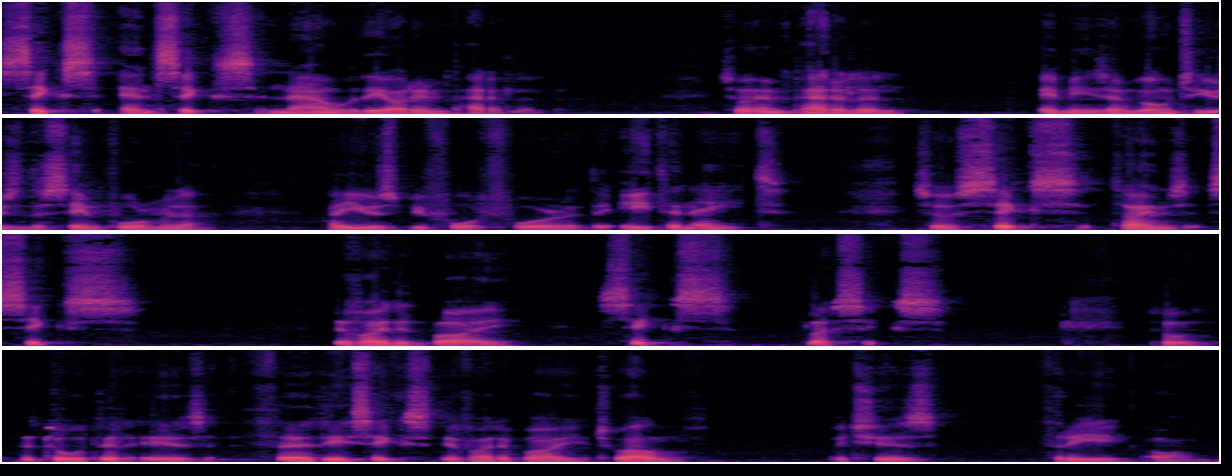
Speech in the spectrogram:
6 and 6 now they are in parallel. So in parallel, it means I'm going to use the same formula I used before for the 8 and 8. So 6 times 6 divided by 6 plus 6. So the total is 36 divided by 12, which is 3 ohm.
